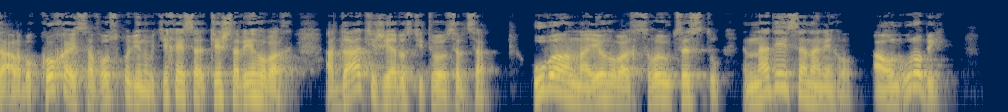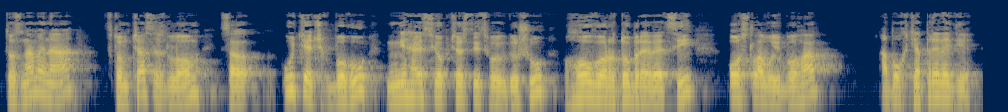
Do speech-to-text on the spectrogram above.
sa, alebo kochaj sa v hospodinovi, techaj sa, tež sa v Jehovách a dá ti žiadosti tvojho srdca. Uval na Jehovách svoju cestu, nadej sa na Neho a on urobí. To znamená, v tom čase zlom sa uteč k Bohu, nechaj si občerstviť svoju dušu, hovor dobré veci, oslavuj Boha a Boh ťa prevedie.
